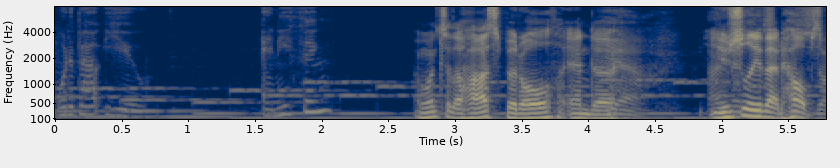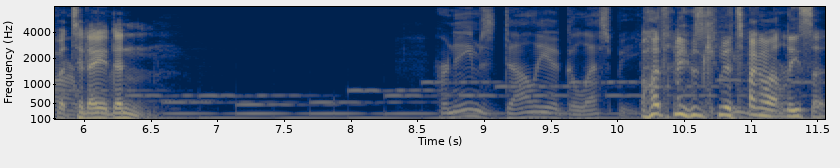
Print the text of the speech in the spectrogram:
What about you? Anything? I went to the hospital and uh yeah. Usually that helps, but today it didn't. Her name's Dahlia Gillespie. Oh, I thought he was gonna talk about? Lisa.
